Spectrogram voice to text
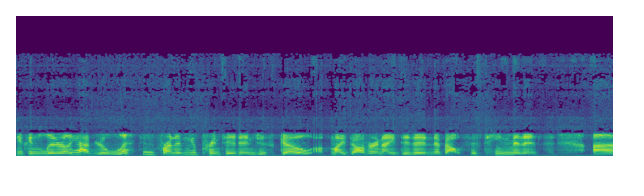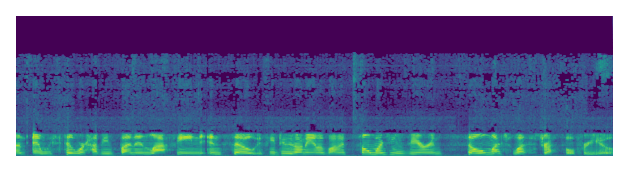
You can literally have your list in front of you printed and just go. My daughter and I did it in about 15 minutes. Um, and we still were having fun and laughing. And so if you do it on Amazon, it's so much easier and so much less stressful for you.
